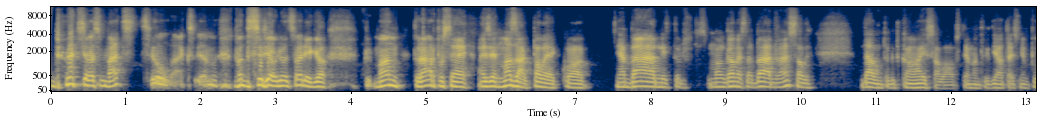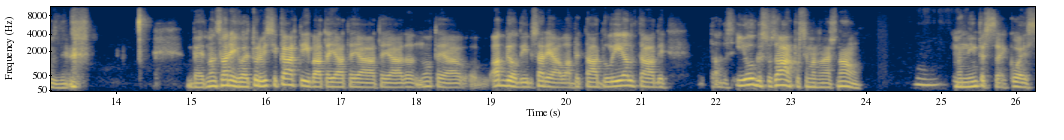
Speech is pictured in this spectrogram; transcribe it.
es jau esmu vecs cilvēks. Ja? Man tas ir jau ļoti svarīgi, jo man tur ārpusē aizvien mazāk paliek, ko ja, bērni tur. Man galvenais, lai bērni veseli. Dēlam tagad kāja salauzt, ja man tagad jātaisa viņam pusdienas. Bet man svarīgi, lai tur viss ir kārtībā, tajā, tajā, tajā, nu, tajā atbildības areālā, bet tādi lieli, tādi, tādas ilgas uz ārpusi man vairs nav. Mm. Man interesē, ko es,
